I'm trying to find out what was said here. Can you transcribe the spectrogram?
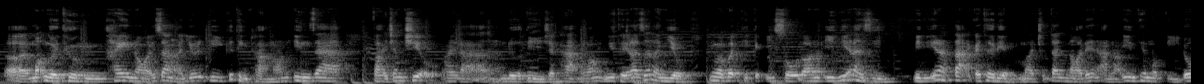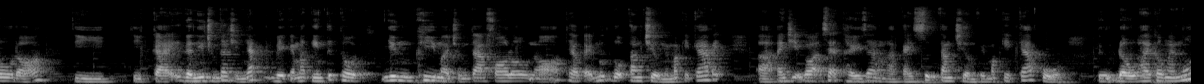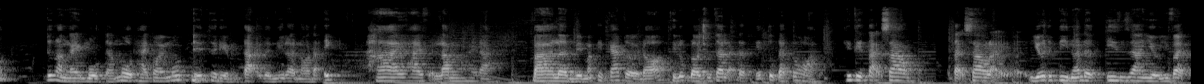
uh, mọi người thường hay nói rằng là USDT cứ thỉnh thoảng nó in ra vài trăm triệu hay là nửa tỷ chẳng hạn đúng không? Như thế là rất là nhiều. Nhưng mà vậy thì cái ý số đó nó ý nghĩa là gì? Mình nghĩ là tại cái thời điểm mà chúng ta nói đến là nó in thêm một tỷ đô đó thì thì cái gần như chúng ta chỉ nhắc về cái mặt tin tức thôi. Nhưng khi mà chúng ta follow nó theo cái mức độ tăng trưởng về market cap ấy à, anh chị các bạn sẽ thấy rằng là cái sự tăng trưởng về market cap của từ đầu 2021 tức là ngày 1 tháng 1 2021 đến thời điểm hiện tại gần như là nó đã x 2 2,5 hay là ba lần về market cap rồi đó thì lúc đó chúng ta lại đặt, tiếp tục đặt câu hỏi. Thế thì tại sao tại sao lại USDT nó được in ra nhiều như vậy?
